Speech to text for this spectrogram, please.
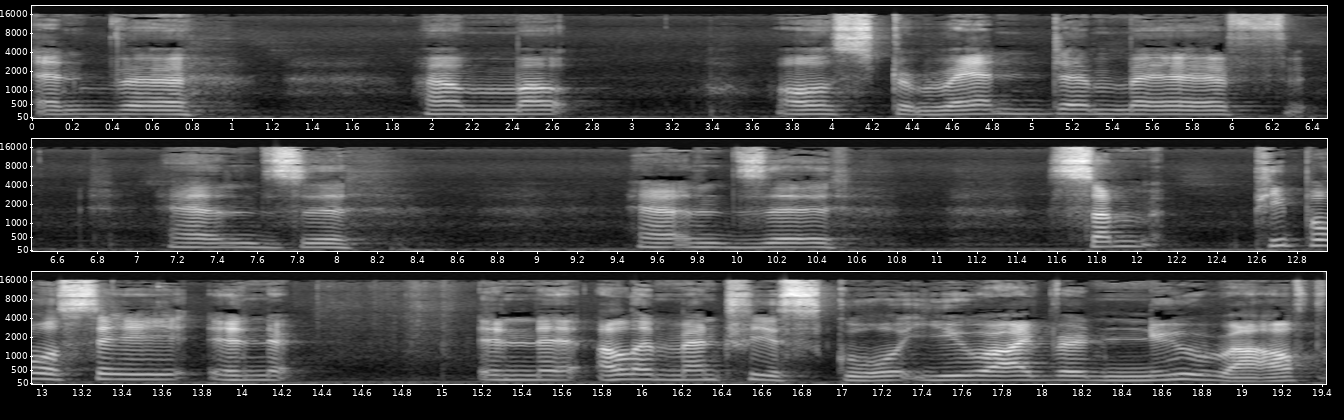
and the um, most random uh, and uh, and uh, some people say in in elementary school, you either knew Ralph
